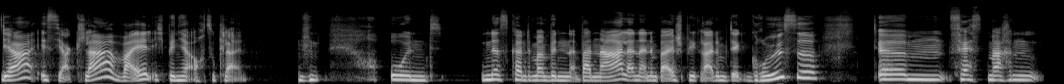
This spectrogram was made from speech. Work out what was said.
Ja, ist ja klar, weil ich bin ja auch zu klein. Und das könnte man banal an einem Beispiel gerade mit der Größe ähm, festmachen,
